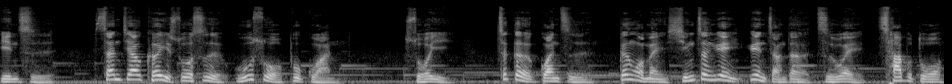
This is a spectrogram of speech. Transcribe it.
因此，三焦可以说是无所不管。所以，这个官职跟我们行政院院长的职位差不多，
